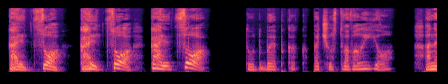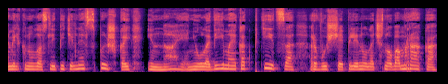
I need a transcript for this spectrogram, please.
«Кольцо! Кольцо! Кольцо!» Тут Бэб как почувствовал ее. Она мелькнула ослепительной вспышкой, иная, неуловимая, как птица, рвущая пелену ночного мрака,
